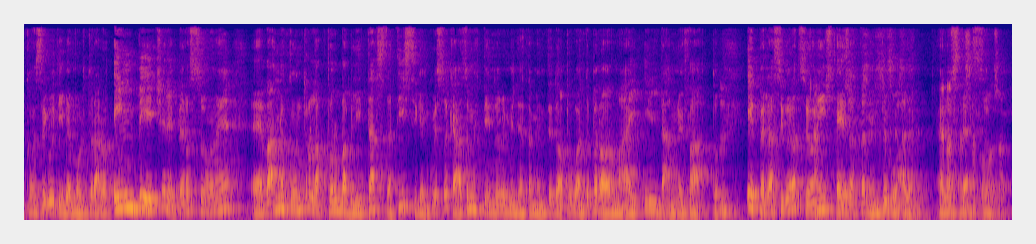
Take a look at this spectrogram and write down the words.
consecutiva è molto raro e invece le persone eh, vanno contro la probabilità statistica in questo caso mettendolo immediatamente dopo quando però ormai il danno è fatto Mm. e per le assicurazioni È è esattamente sì, sì, uguale sì. È la stessa stesso. cosa.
